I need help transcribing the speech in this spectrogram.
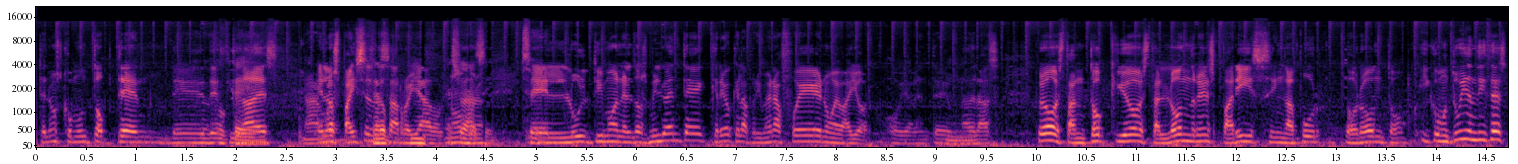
tenemos como un top 10 de, ciudades Ah, en los países Pero, desarrollados. ¿no? eso es Bueno, así. Sí. El último, en el 2020, creo que la primera fue Nueva York, obviamente, Mm. una de las... Pero está en Tokio, está en Londres, París, Singapur, Toronto. Y como tú bien dices,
